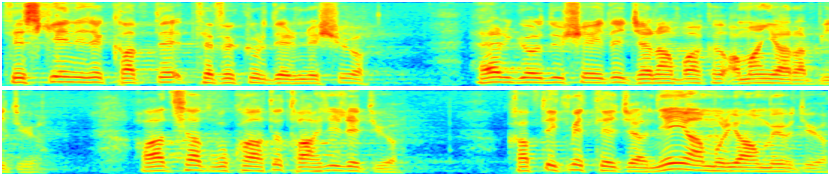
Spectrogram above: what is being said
Teskiye kalpte tefekkür derinleşiyor. Her gördüğü şeyde Cenab-ı Hak aman ya Rabbi diyor. Hadisat vukuatı tahlil ediyor. Kalpte hikmet tecelli. Niye yağmur yağmıyor diyor.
